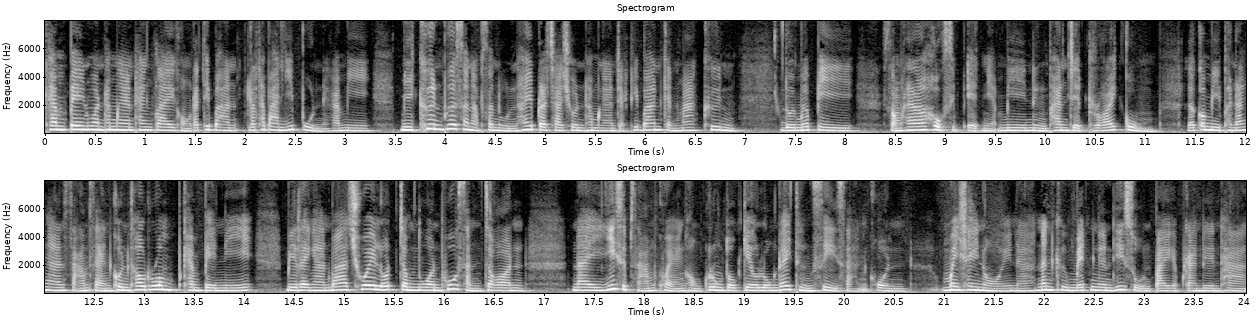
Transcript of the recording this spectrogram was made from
แคมเปญวันทำงานทางไกลของรัฐบาลรัฐบาลญี่ปุ่นนะคะมีมีขึ้นเพื่อสนับสนุนให้ประชาชนทำงานจากที่บ้านกันมากขึ้นโดยเมื่อปี 2561 เนี่ยมี 1,700 กลุ่ม แล้วก็มีพนักงาน 300,000 คนเข้าร่วมแคมเปญนี้ มีรายงานว่าช่วยลดจำนวนผู้สัญจรใน 23 แขวงของกรุงโตเกียวลงได้ถึง4 0 0 0 0คน ไม่ใช่น้อยนะ นั่นคือเม็ดเงินที่สูญไปกับการเดินทาง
